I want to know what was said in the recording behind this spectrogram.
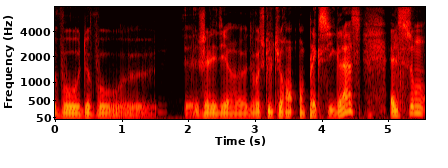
vos, de vos euh, j'allais dire, de vos sculptures en, en, plexiglas, elles sont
